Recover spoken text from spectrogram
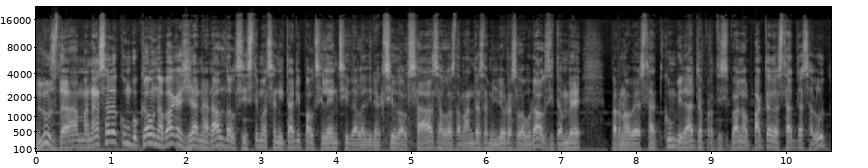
L'USDA amenaça de convocar una vaga general del sistema sanitari pel silenci de la direcció del SAS a les demandes de millores laborals i també per no haver estat convidats a participar en el Pacte d'Estat de Salut.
